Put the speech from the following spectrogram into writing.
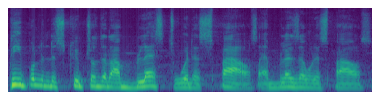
people in the scriptures that are blessed with a spouse, I bless them with a spouse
